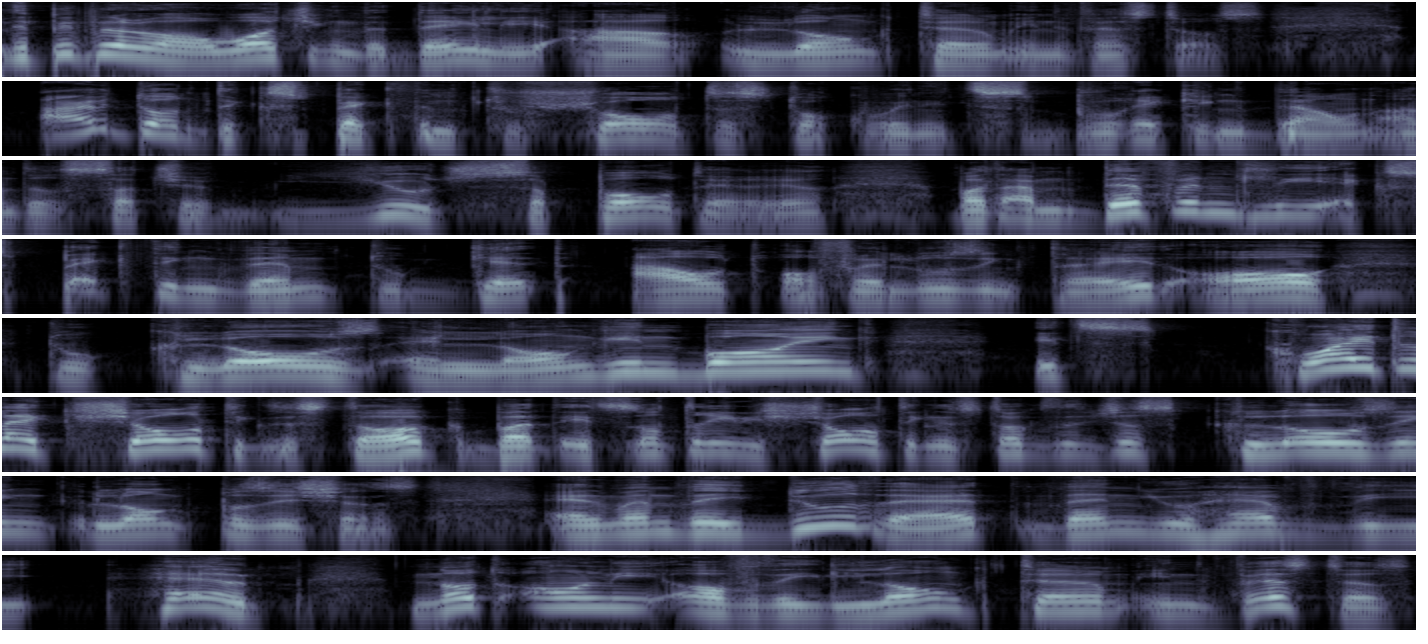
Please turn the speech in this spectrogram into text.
the people who are watching the daily are long-term investors. I don't expect them to short the stock when it's breaking down under such a huge support area, but I'm definitely expecting them to get out of a losing trade or to close a long in Boeing. It's quite like shorting the stock, but it's not really shorting the stock, they're just closing long positions. And when they do that, then you have the help not only of the long-term investors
